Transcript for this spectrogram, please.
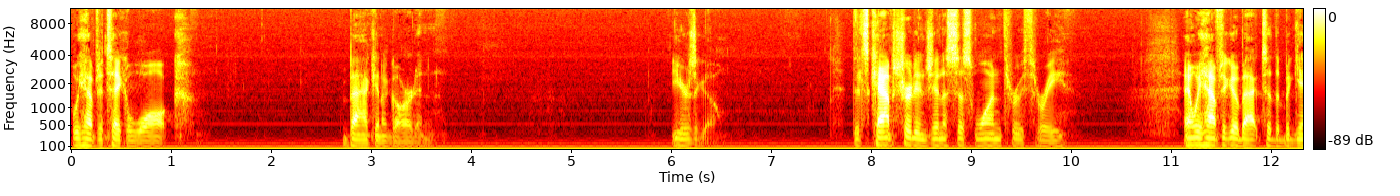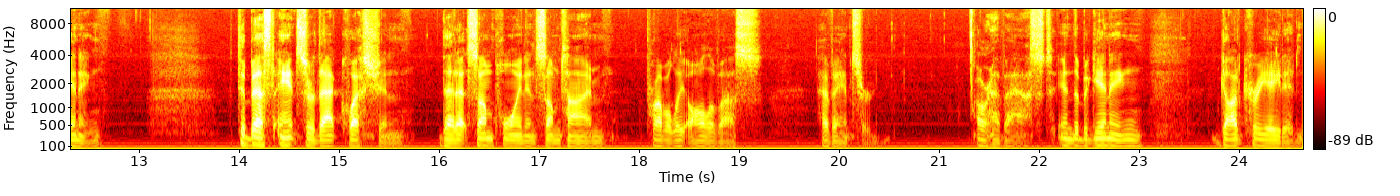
we have to take a walk back in a garden years ago. That's captured in Genesis 1 through 3. And we have to go back to the beginning to best answer that question that at some point in some time, probably all of us have answered or have asked. In the beginning, God created.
